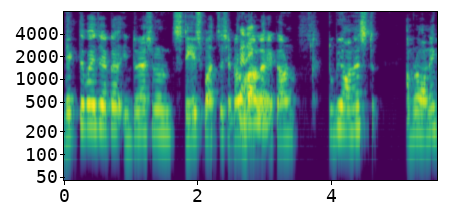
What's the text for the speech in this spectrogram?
দেখতে পাই যে একটা ইন্টারন্যাশনাল স্টেজ পাচ্ছে সেটাও ভালো লাগে। কারণ টু বি অনেস্ট আমরা অনেক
